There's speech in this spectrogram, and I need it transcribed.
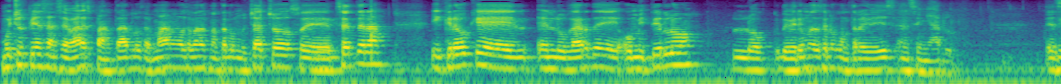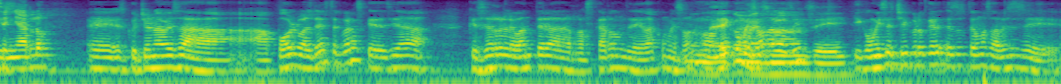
muchos piensan se van a espantar los hermanos, se van a espantar los muchachos, eh, Sí. etcétera. Y creo que en, en lugar de omitirlo, lo deberíamos hacer lo contrario, es enseñarlo. Enseñarlo. Eh, escuché una vez a, a Paul Valdés, ¿te acuerdas? Que decía que ser relevante era rascar donde da comezón. Donde Donde hay hay comezón, algo comezón, así. sí. Y como dice Chico, creo que esos temas a veces se,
